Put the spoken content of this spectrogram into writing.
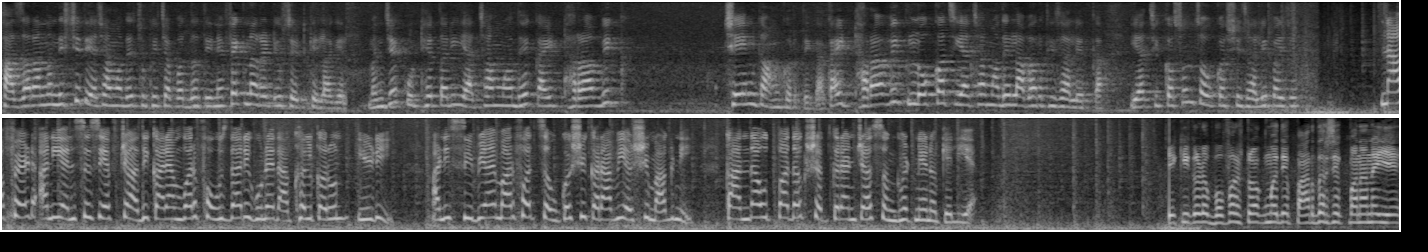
खासदारांना निश्चित याच्यामध्ये चुकीच्या पद्धतीने फेक नरेटिव्ह सेट केला गेला. म्हणजे कुठेतरी याच्यामध्ये काही ठराविक चेन काम करते का? काही ठराविक लोकच याच्यामध्ये लाभार्थी झालेत का? याची कसून चौकशी झाली पाहिजे? नाफेड आणि एनसीसीएफच्या अधिकाऱ्यांवर फौजदारी गुन्हे दाखल करून ईडी आणि सीबीआय मार्फत चौकशी करावी अशी मागणी कांदा उत्पादक शेतकऱ्यांच्या संघटनेनं केली आहे. एकीकडे बफर स्टॉकमध्ये पारदर्शकपणा नाही आहे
